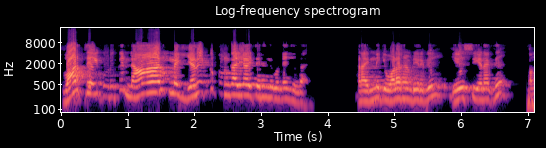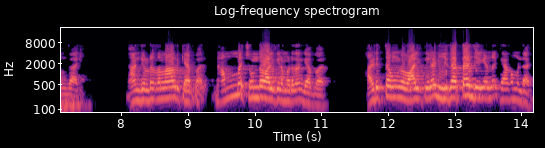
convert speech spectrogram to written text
வார்த்தையை கொடுக்க நான் உன்னை எனக்கு பங்காளியாய் தெரிந்து கொண்டேன்னு சொல்றாரு. ஆனா இன்னைக்கு உலகம் எப்படி இருக்கு? இயேசு எனக்கு பங்காளி. நான் சொல்றதெல்லாம் அவர் கேட்பாரு. நம்ம சொந்த வாழ்க்கையில மட்டும் தான் அடுத்தவங்க வாழ்க்கையில நீ இதைத்தான் செய்யணும்னு கேட்க மாட்டாரு.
